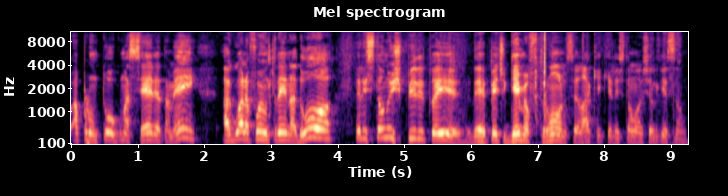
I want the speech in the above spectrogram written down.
aprontou alguma séria também. Agora foi um treinador eles estão no espírito aí, de repente Game of Thrones, sei lá o que, que eles estão achando que são.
